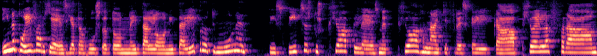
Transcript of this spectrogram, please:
είναι πολύ βαριές για τα γούστα των Ιταλών. Οι Ιταλοί προτιμούν τις πίτσες τους πιο απλές, με πιο αγνά και φρέσκα υλικά, πιο ελαφρά,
